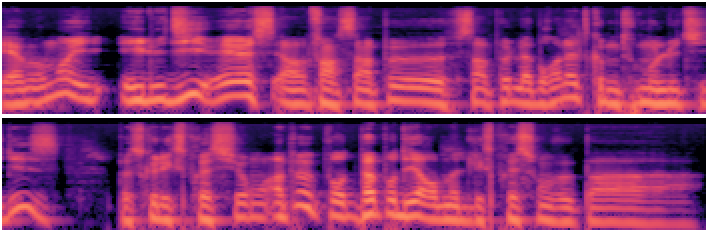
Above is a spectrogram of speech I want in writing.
Et à un moment, il, et il lui dit, eh, c'est, enfin, c'est un peu, c'est un peu de la branlette comme tout le monde l'utilise, parce que l'expression, un peu pour, pas pour dire en mode l'expression veut pas,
